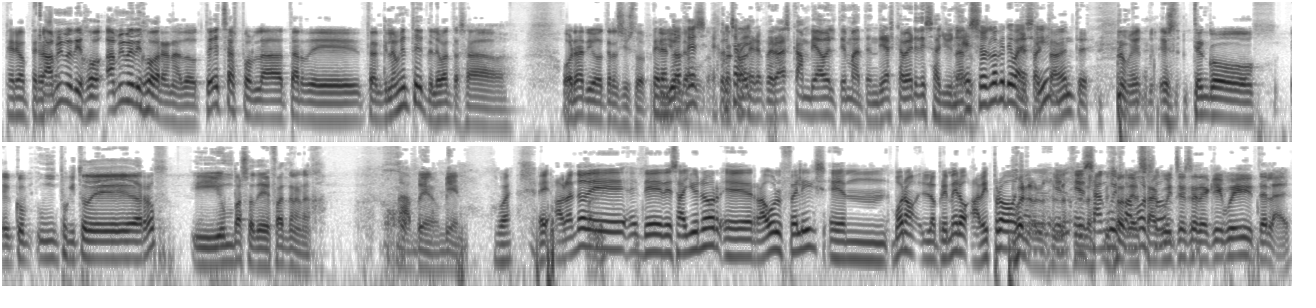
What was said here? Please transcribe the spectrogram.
Pero, pero... A mí me dijo, a mí me dijo Granado, te echas por la tarde tranquilamente y te levantas a horario transistor. Pero entonces, pero, has cambiado el tema, tendrías que haber desayunado. Eso es lo que te iba a decir. Exactamente. tengo eh, un poquito de arroz y un vaso de falta naranja. Ah, bueno, bien. Bueno, eh, hablando de, desayuno, eh, Raúl Félix, em, bueno, lo primero, ¿habéis probado el, sándwich famoso? El sándwich ese de kiwi tela, ¿eh?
